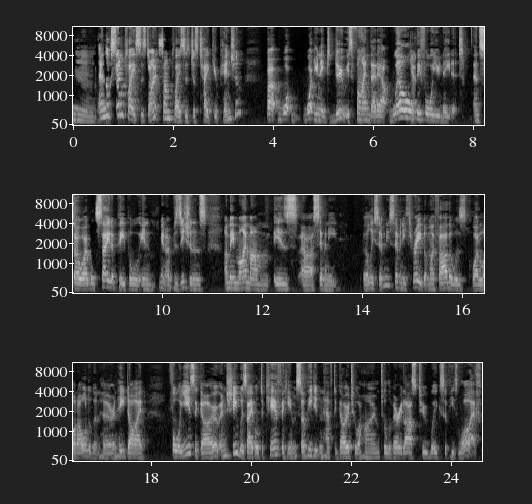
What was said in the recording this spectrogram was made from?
Mm. and look some places don't. Some places just take your pension but what what you need to do is find that out well yeah. before you need it and so i would say to people in you know positions i mean my mum is uh, 70 early 70s, 73, but my father was quite a lot older than her and he died four years ago and she was able to care for him so he didn't have to go to a home till the very last two weeks of his life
